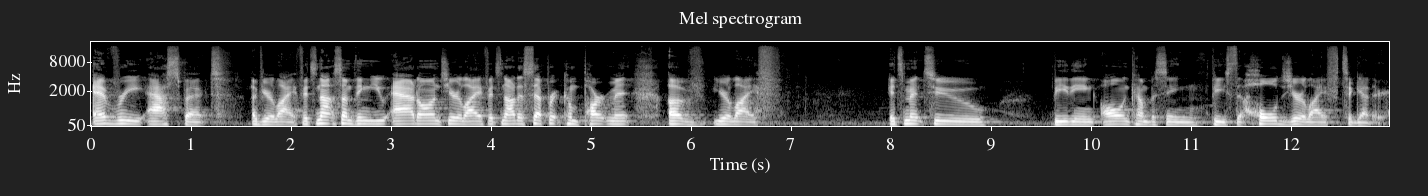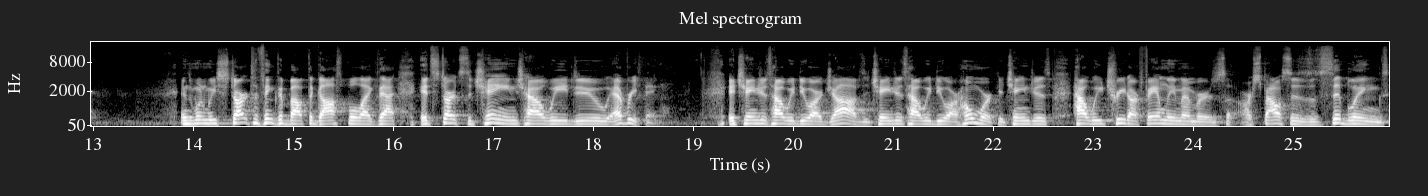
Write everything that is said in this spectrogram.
every aspect of your life. It's not something you add on to your life, it's not a separate compartment of your life. It's meant to be the all encompassing piece that holds your life together. And when we start to think about the gospel like that, it starts to change how we do everything. It changes how we do our jobs. It changes how we do our homework. It changes how we treat our family members, our spouses, siblings,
